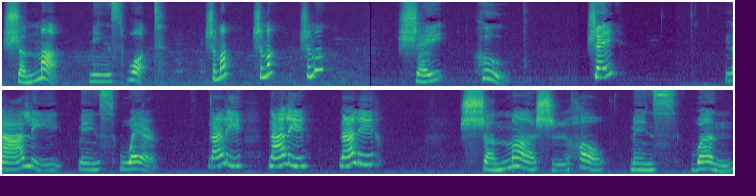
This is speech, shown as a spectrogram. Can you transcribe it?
什么 means what？什么什么什么？谁 who？谁？哪里 means where？哪里哪里哪里？什么时候 means when？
